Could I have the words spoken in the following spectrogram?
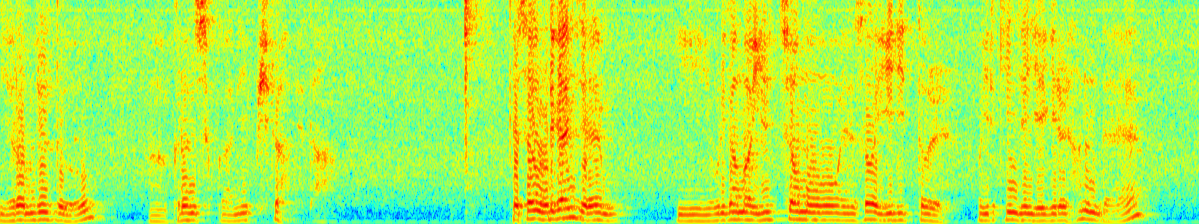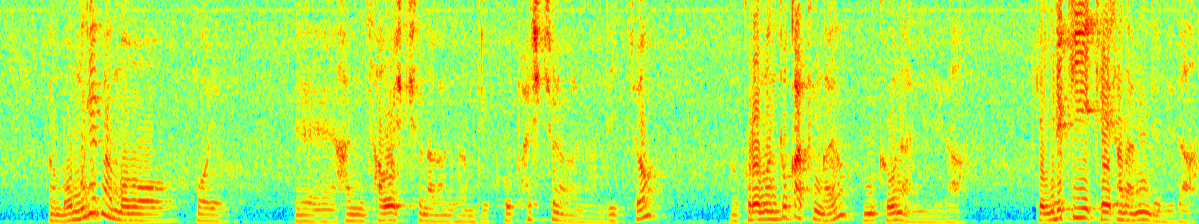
여러분들도 어, 그런 습관이 필요합니다. 그래서 우리가 이제 이 우리가 뭐 1.5에서 2리터 뭐 이렇게 이제 얘기를 하는데 어, 몸무게가 뭐, 뭐, 예, 한 4, 50kg 나가는 사람도 있고 80kg 나가는 사람도 있죠. 어, 그러면 똑같은가요? 음, 그건 아닙니다. 이렇게 계산하면 됩니다.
